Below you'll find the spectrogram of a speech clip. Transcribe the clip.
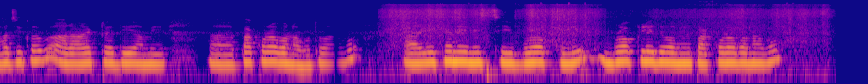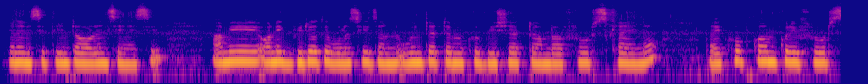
ভাজি করব, আর আরেকটা দিয়ে আমি পাকোড়া বানাবো, তো আর এখানে এনেছি ব্রকলি ব্রকলি দিয়েও আমি পাকোড়া বানাবো। এখানে এনেছি তিনটা অরেঞ্জ এনেছি। আমি অনেক ভিডিওতে বলেছি যে উইন্টার টাইমে খুব বেশি একটা আমরা ফ্রুটস খাই না, তাই খুব কম করে ফ্রুটস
